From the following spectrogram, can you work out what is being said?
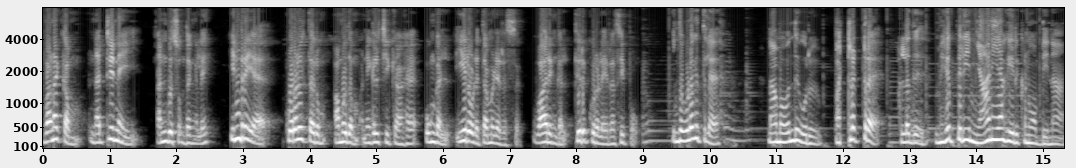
வணக்கம் நற்றினை அன்பு சொந்தங்களே. இன்றைய குரல் தரும் அமுதம் நிகழ்ச்சிக்காக உங்கள் ஈரோடு தமிழரசு வாருங்கள் திருக்குறளை ரசிப்போம். இந்த உலகத்துல நாம வந்து ஒரு பற்றற்ற அல்லது மிகப்பெரிய ஞானியாக இருக்கணும் அப்படின்னா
